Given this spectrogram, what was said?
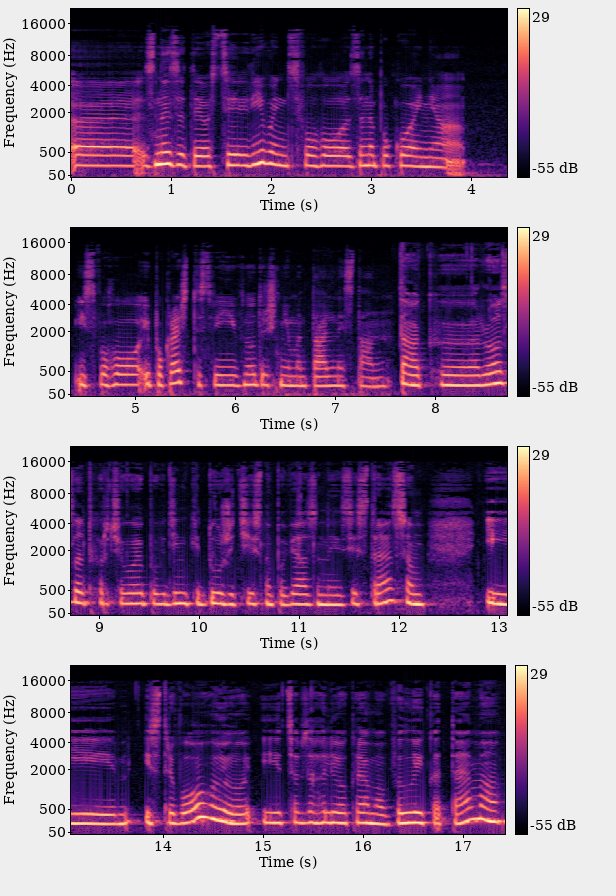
е, знизити ось цей рівень свого занепокоєння і свого і покращити свій внутрішній ментальний стан. Так, е, розлад харчової поведінки дуже тісно пов'язаний зі стресом і, і з тривогою, і це взагалі окрема велика тема.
